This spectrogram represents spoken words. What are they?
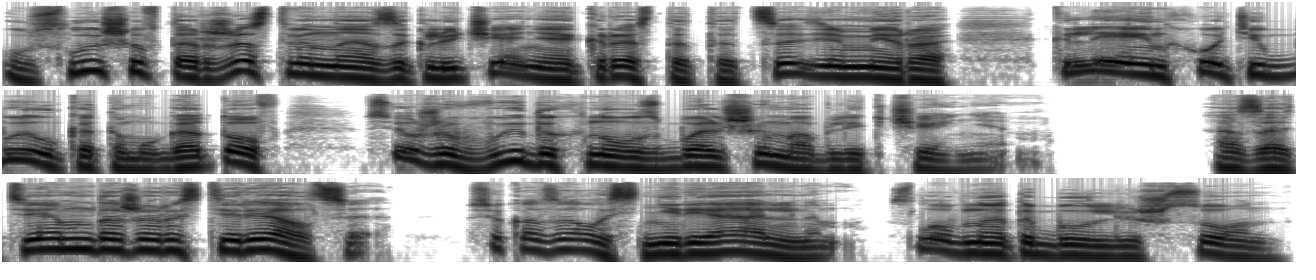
Услышав торжественное заключение Креста Цезимира, Клейн, хоть и был к этому готов, все же выдохнул с большим облегчением. А затем даже растерялся. Все казалось нереальным, словно это был лишь сон.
